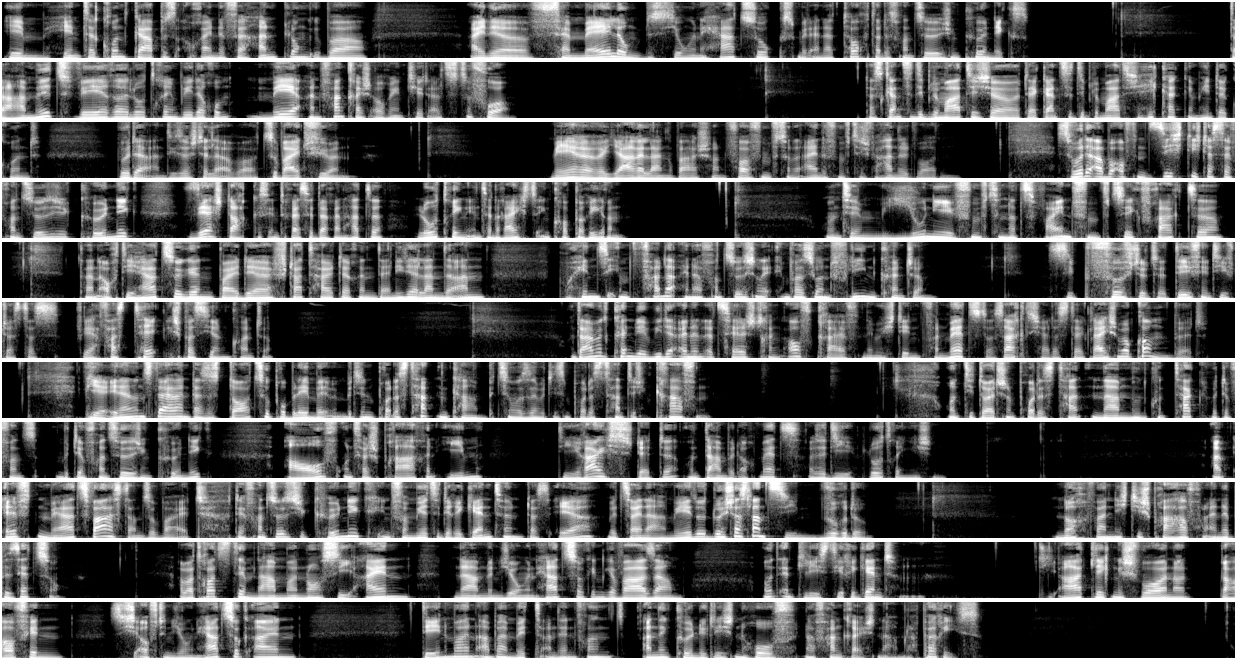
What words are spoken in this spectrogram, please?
Im Hintergrund gab es auch eine Verhandlung über eine Vermählung des jungen Herzogs mit einer Tochter des französischen Königs. Damit wäre Lothringen wiederum mehr an Frankreich orientiert als zuvor. Das ganze diplomatische, der ganze diplomatische Hickhack im Hintergrund würde an dieser Stelle aber zu weit führen. Mehrere Jahre lang war schon vor 1551 verhandelt worden. Es wurde aber offensichtlich, dass der französische König sehr starkes Interesse daran hatte, Lothringen in sein Reich zu inkorporieren. Und im Juni 1552 fragte dann auch die Herzogin bei der Statthalterin der Niederlande an, wohin sie im Falle einer französischen Invasion fliehen könnte. Sie befürchtete definitiv, dass das ja fast täglich passieren konnte. Und damit können wir wieder einen Erzählstrang aufgreifen, nämlich den von Metz. Das sagte ich ja, dass der gleich nochmal kommen wird. Wir erinnern uns daran, dass es dort zu Problemen mit den Protestanten kam, beziehungsweise mit diesen protestantischen Grafen. Und die deutschen Protestanten nahmen nun Kontakt mit dem, mit dem französischen König auf und versprachen ihm die Reichsstädte und damit auch Metz, also die lothringischen. Am 11. März war es dann soweit. Der französische König informierte die Regentin, dass er mit seiner Armee durch das Land ziehen würde. Noch war nicht die Sprache von einer Besetzung aber trotzdem nahm man Nancy ein, nahm den jungen Herzog in Gewahrsam und entließ die Regenten. Die Adligen schworen daraufhin sich auf den jungen Herzog ein, den man aber mit an den, an den königlichen Hof nach Frankreich nahm, nach Paris.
